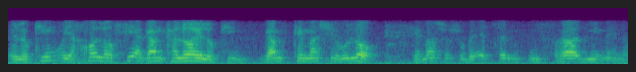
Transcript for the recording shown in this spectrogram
שאלוקים הוא יכול להופיע גם כלא אלוקים, גם כמה שהוא לא, כמשהו שהוא בעצם נפרד ממנו.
